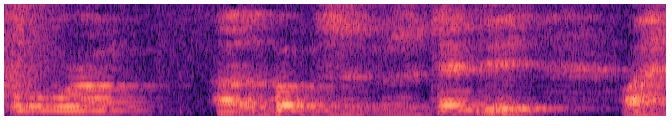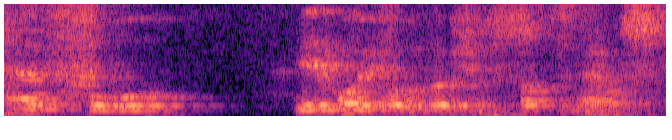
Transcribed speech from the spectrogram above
for um, uh, the purpose it was intended. I have for, in a modified version for something else.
